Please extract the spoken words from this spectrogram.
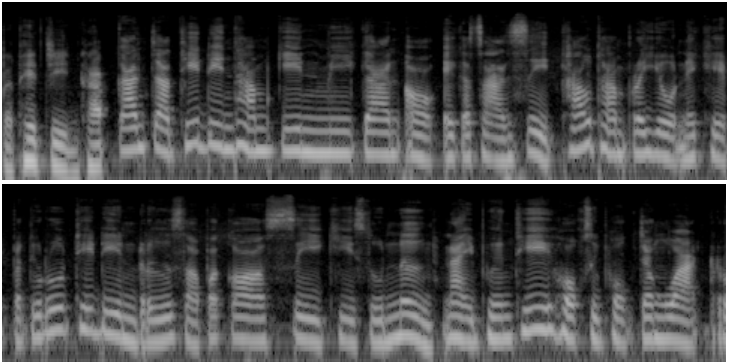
ประเทศจีนครับ การจัดที่ดินทำกินมีการออกเอกสารสิทธิ์เข้าทำประโยชน์ในเขตปฏิรูปที่ดิน หรือสปก4-01ในพื้นที่ 66 จังหวัดร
